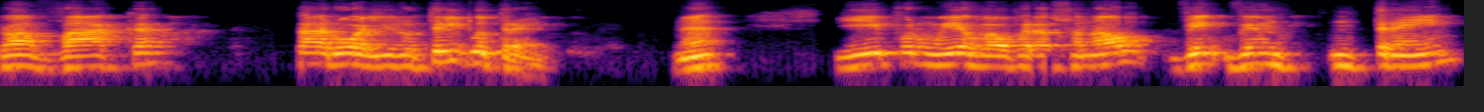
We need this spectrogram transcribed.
Uma vaca parou ali no trilho do trem, né? e por um erro lá operacional, vem, vem um, um trem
